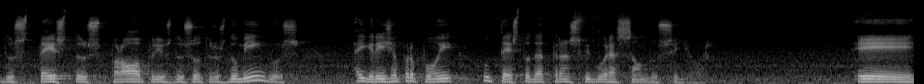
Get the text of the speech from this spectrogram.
dos textos próprios dos outros domingos, a igreja propõe o texto da transfiguração do Senhor. E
